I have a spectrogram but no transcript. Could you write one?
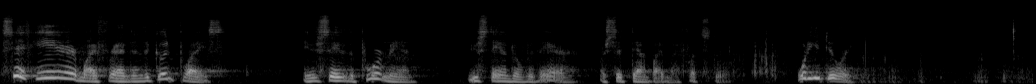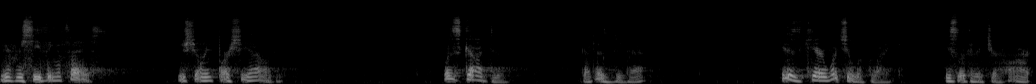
Sit here, my friend, in the good place. And you say to the poor man, You stand over there or sit down by my footstool. What are you doing? You're receiving a face. You're showing partiality. What does God do? God doesn't do that. He doesn't care what you look like. He's looking at your heart.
